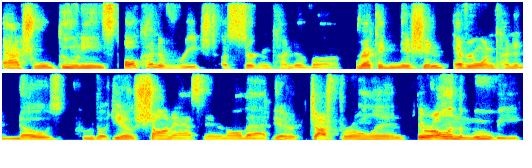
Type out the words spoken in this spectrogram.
actual Goonies, all kind of reached a certain kind of uh, recognition. Everyone kind of knows who the, you know, Sean Astin and all that. Yeah. Josh Brolin. They were all in the movie.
